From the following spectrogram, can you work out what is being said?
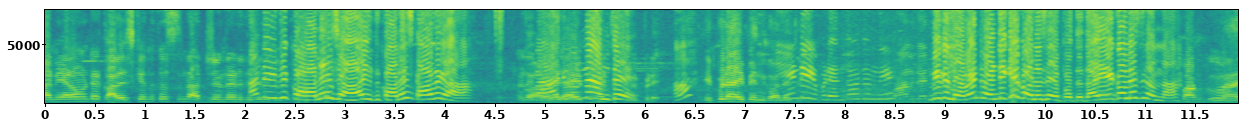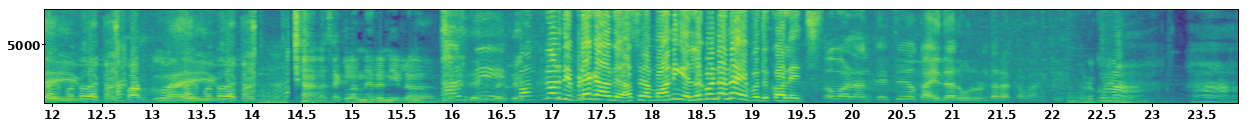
అని ఏమంటే కాలేజ్కి ఎందుకు వస్తుంది? అర్జున్ రెడ్డి అంటే ఇది కాలేజా? ఇది కాలేజ్ కాదుగా? కాలేజ్ అంతే. ఇప్పుడే. అయిపోయింది కాలేజ్ ఏంటి ఇప్పుడు ఎంత అవుతుంది? మీకు లెవెన్ ట్వంటీకే కాలేజ్ అయిపోతుందా? ఏ కాలేజ్ అన్నా అయిపోతుంది అక్క. అది బంక్ కొడితే ఇప్పుడే కాదు అసలు మార్నింగ్ వెళ్ళకుండానే అయిపోతుంది కాలేజ్ వాడానికైతే ఒక ఐదారు ఊరు ఉంటారు అక్క వానికి. అనుకున్నా. ఆ,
